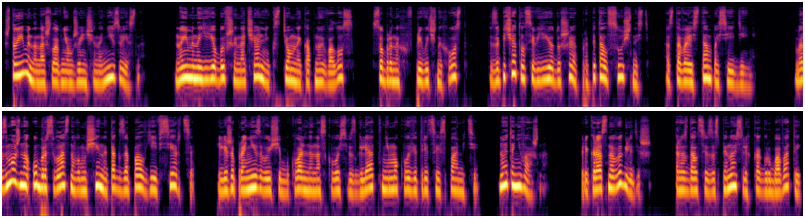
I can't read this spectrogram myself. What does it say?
Что именно нашла в нем женщина, неизвестно. Но именно ее бывший начальник с темной копной волос, собранных в привычный хвост, запечатался в ее душе, пропитал сущность, оставаясь там по сей день. Возможно, образ властного мужчины так запал ей в сердце, или же пронизывающий буквально насквозь взгляд не мог выветриться из памяти, но это не важно. «Прекрасно выглядишь», — раздался за спиной слегка грубоватый,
